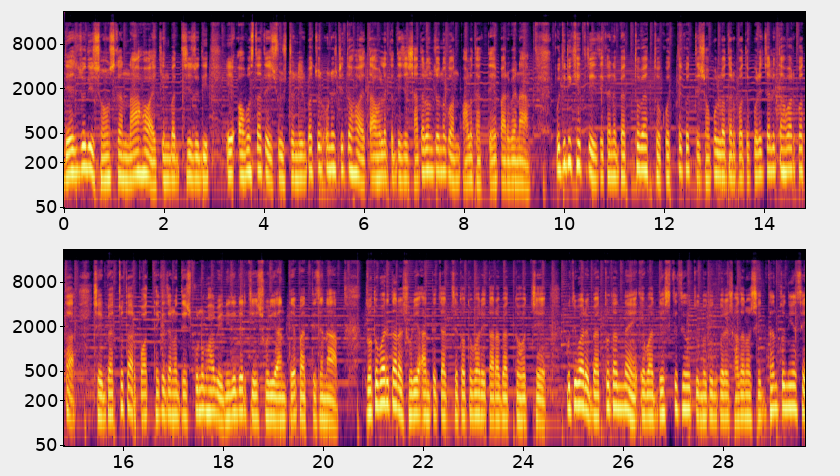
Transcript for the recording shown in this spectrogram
দেশ যদি সংস্কার না হয় কিংবা দেশে যদি এই অবস্থাতেই সুষ্ঠু নির্বাচন অনুষ্ঠিত হয়, তাহলে তো দেশের সাধারণ জনগণ ভালো থাকতে পারবে না। প্রতিটি ক্ষেত্রে যেখানে ব্যর্থ ব্যর্থ করতে করতে সফলতার পথে পরিচালিত হওয়ার কথা, সেই ব্যর্থতার পথ থেকে যেন দেশ কোনোভাবেই নিজেদেরকে সরিয়ে আনতে পারতেছে না। যতবারই তারা সরিয়ে আনতে চাচ্ছে, ততবারই তারা ব্যর্থ হচ্ছে। প্রতিবারে ব্যর্থতার ন্যায় এবার দেশকে যেহেতু নতুন করে সাজানোর সিদ্ধান্ত নিয়েছে,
